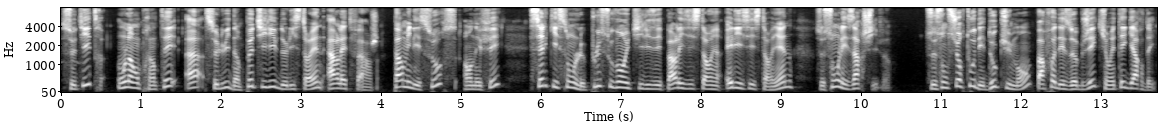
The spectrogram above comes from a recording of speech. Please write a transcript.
Ce titre, on l'a emprunté à celui d'un petit livre de l'historienne Arlette Farge. Parmi les sources, en effet, celles qui sont le plus souvent utilisées par les historiens et les historiennes, ce sont les archives. Ce sont surtout des documents, parfois des objets qui ont été gardés.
